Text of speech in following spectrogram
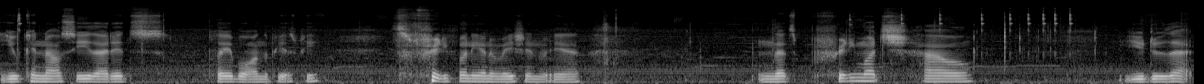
you can now see that it's playable on the PSP. It's pretty funny animation, but yeah. And that's pretty much how you do that.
